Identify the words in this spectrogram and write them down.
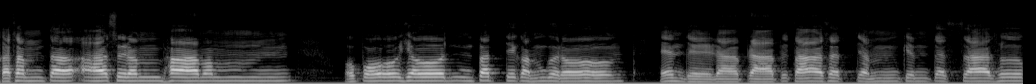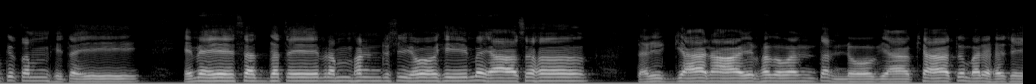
कथं त आसुरं भावम्? उपोह्योत्पत्तिकं गुरो, इन्द्रेण प्रापिता सत्यं किं तत्साधु कृतं हितै। इमे सद्धते ब्रह्मन् ऋषियो हि मया सह। तरिज्ञानाय भगवन्तन्नो व्याख्यातुमर्हसे।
